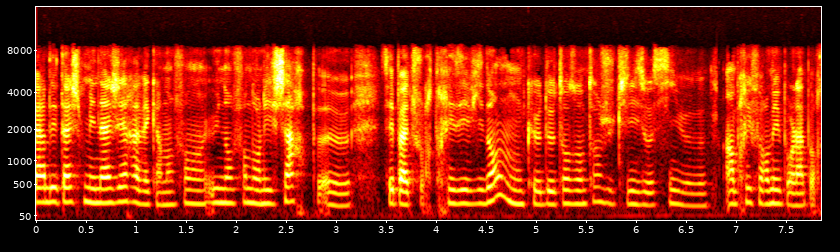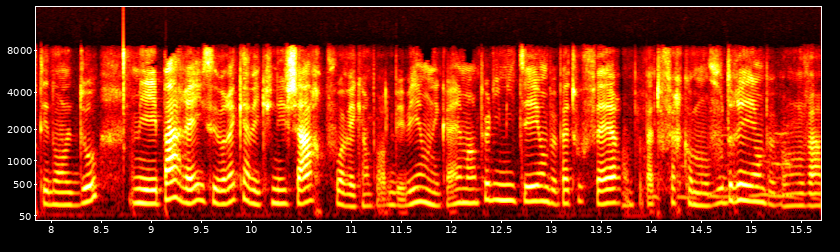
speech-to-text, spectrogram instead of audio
faire des tâches ménagères avec un enfant, une enfant dans l'écharpe, euh, c'est pas toujours très évident. Donc euh, de temps en temps, j'utilise aussi euh, un préformé pour la porter dans le dos. Mais pareil, c'est vrai qu'avec une écharpe ou avec un porte-bébé, on est quand même un peu limité. On peut pas tout faire. On peut pas tout faire comme on voudrait. On, va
